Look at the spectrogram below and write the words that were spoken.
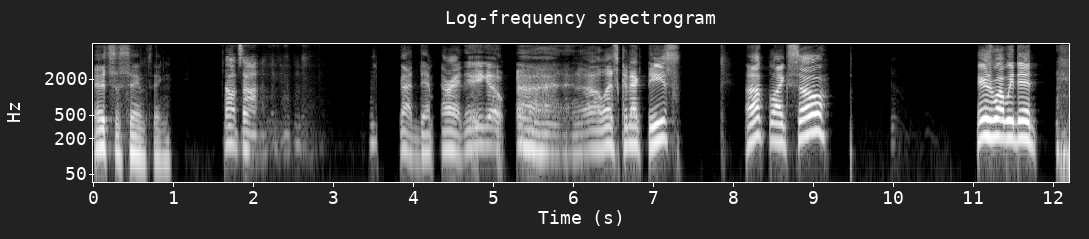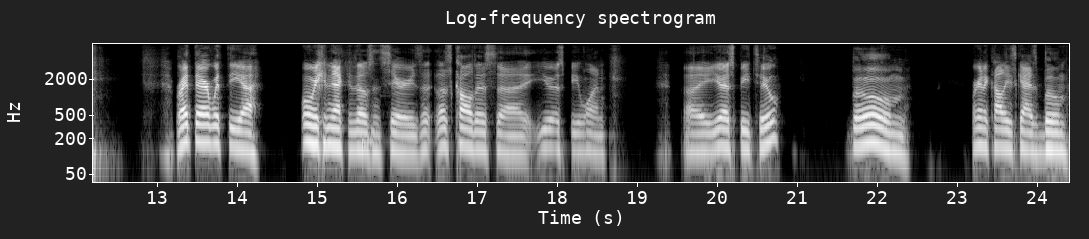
it's the same thing. No, it's not. God damn. All right. There you go. Uh, let's connect these up like so. Here's what we did right there with the uh when we connected those in series. Let- Let's call this uh USB 1. Uh USB 2. Boom. We're going to call these guys boom.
